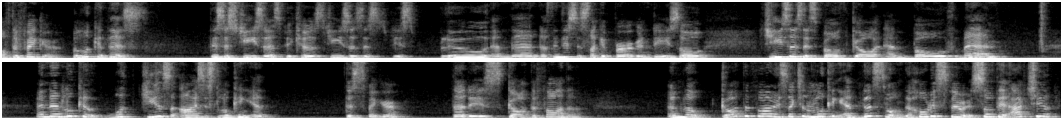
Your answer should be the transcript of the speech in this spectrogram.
of the figure. But look at this. This is Jesus because Jesus is, is blue, and then I think this is like a burgundy. So Jesus is both God and both man. And then look at what Jesus' eyes is looking at this figure, that is God the Father. And look, God the Father is actually looking at this one, the Holy Spirit. So they're actually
